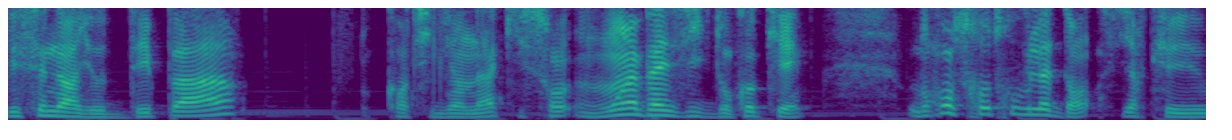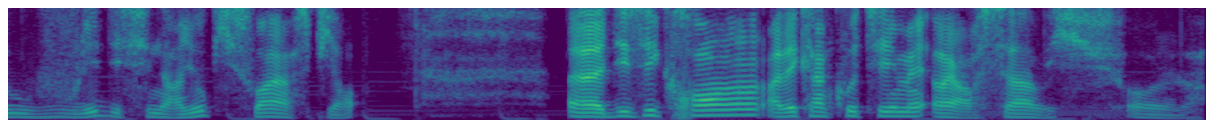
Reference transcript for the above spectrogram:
Des scénarios de départ, quand il y en a qui sont moins basiques. Donc, ok. Donc, on se retrouve là-dedans. C'est-à-dire que vous voulez des scénarios qui soient inspirants. Euh, des écrans avec un côté. Alors, ça, oui. Oh là là.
